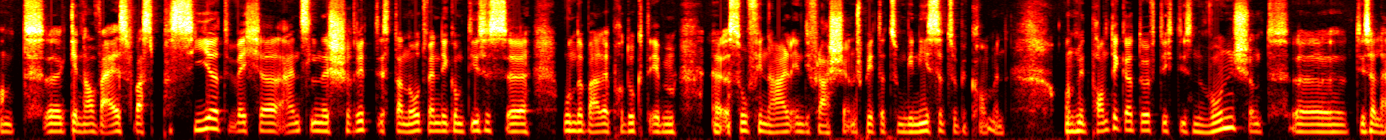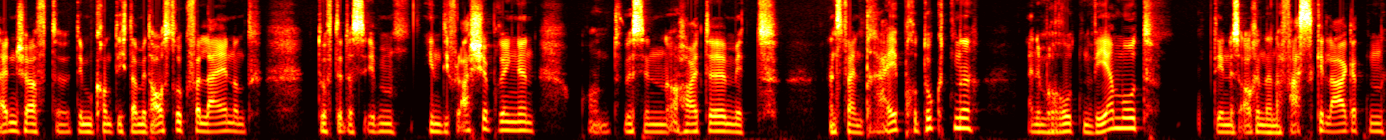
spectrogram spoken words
und äh, genau weiß, was passiert, welcher einzelne Schritt ist da notwendig, um dieses äh, wunderbare Produkt eben äh, so final in die Flasche und später zum Genießer zu bekommen. Und mit Pontica durfte ich diesen Wunsch und äh, dieser Leidenschaft, äh, dem konnte ich damit Ausdruck verleihen und durfte das eben in die Flasche bringen. Und wir sind heute mit ein, zwei, drei Produkten, einem roten Wermut, den es auch in einer fast gelagerten,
